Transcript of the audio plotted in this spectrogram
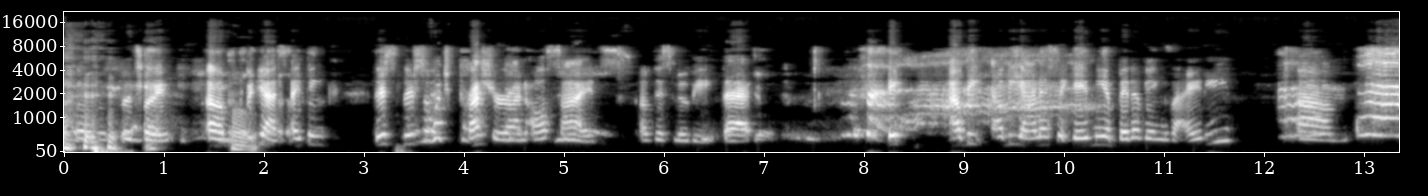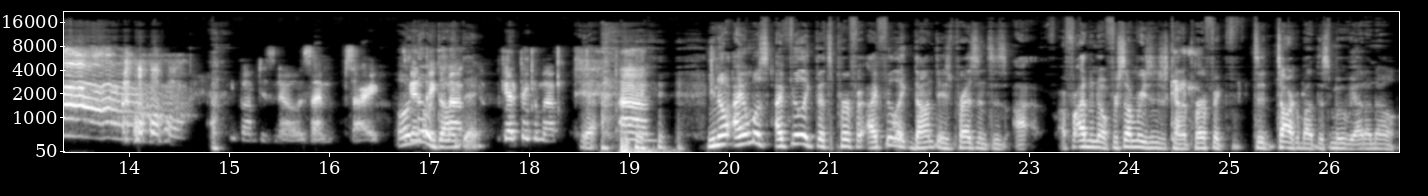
oh, that's funny. Um, Oh. But yes, I think there's there's so much pressure on all sides of this movie that it, I'll be I'll be honest, it gave me a bit of anxiety. Um, he bumped his nose. I'm sorry. oh Gotta no pick him up. dante Gotta pick him up. yeah Um, you know i almost i feel like that's perfect i feel like dante's presence is i, I don't know for some reason just kind of perfect to talk about this movie i don't know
